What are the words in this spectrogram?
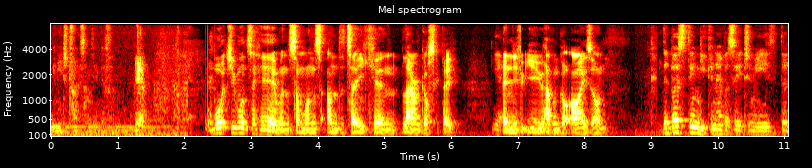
we need to try something different. Yeah. What do you want to hear when someone's undertaken laryngoscopy Yeah. and if you haven't got eyes on? The best thing you can ever say to me is the,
